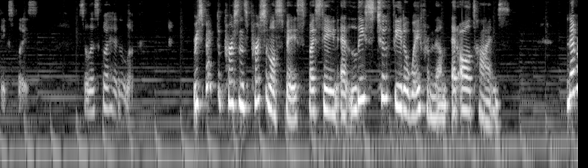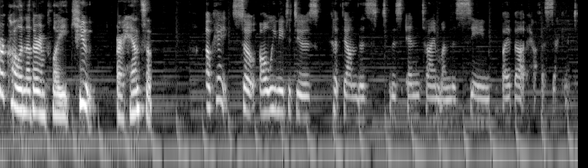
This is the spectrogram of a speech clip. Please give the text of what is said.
takes place. So let's go ahead and look. Respect the person's personal space by staying at least two feet away from them at all times. Never call another employee cute or handsome. Okay, so all we need to do is cut down this, this end time on this scene by about half a second.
